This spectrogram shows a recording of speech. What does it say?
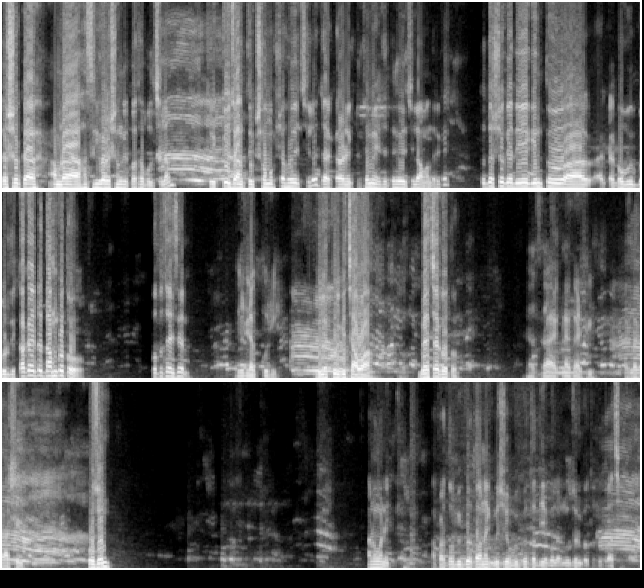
দর্শক আমরা হাসিলগড়ের সঙ্গে কথা বলছিলাম। একটু যান্ত্রিক সমস্যা হয়েছিল যার কারণে একটু থেমে যেতে হয়েছিল আমাদেরকে। তো দর্শক দিয়ে কিন্তু একটা গরু- কাকা এটার দাম কত? কত চাইছেন? দুই লাখ কুড়ি। দুই লাখ করে কি চাওয়া? বেচা কত? আচ্ছা এক লাখ আশি। এক লাখ আশি। ওজন? আনুমানিক। আপনার তো অভিজ্ঞতা অনেক বেশি অভিজ্ঞতা দিয়ে বলেন ওজন কতটুকু আছে?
